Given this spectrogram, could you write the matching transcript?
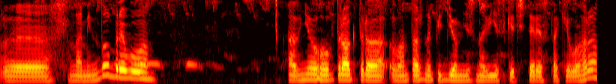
е, на міндобриво. А в нього в трактора вантажна підйомність навіски 400 кг.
